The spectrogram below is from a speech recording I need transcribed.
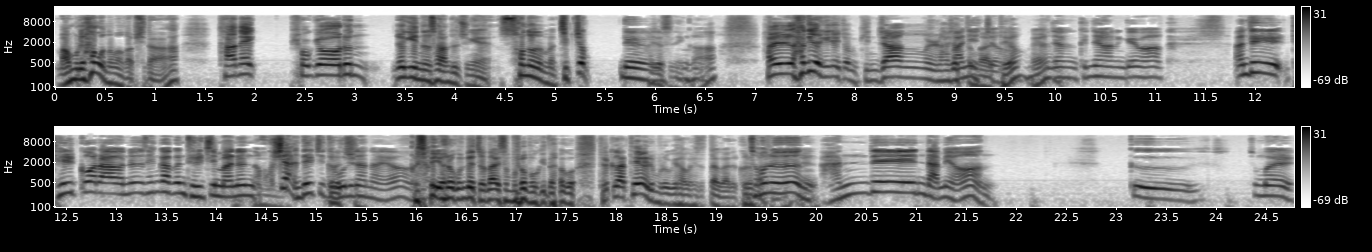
마무리하고 넘어갑시다. 탄핵 표결은 여기 있는 사람들 중에 손은만 직접 네. 하셨으니까 할 하기 전에 굉장히 좀 긴장을 하셨던 것. 같아요. 네. 그냥 그냥 하는 게 막 안될 될 거라는 생각은 들지만은 혹시 안 될지도 그렇죠. 모르잖아요. 그래서 여러 군데 전화해서 물어보기도 하고 될 것 같아요, 이런 물어보기도 하고 했었다가 그런 것 저는 같은데. 안 된다면 그 정말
